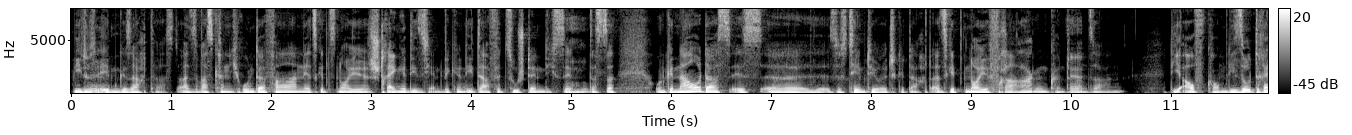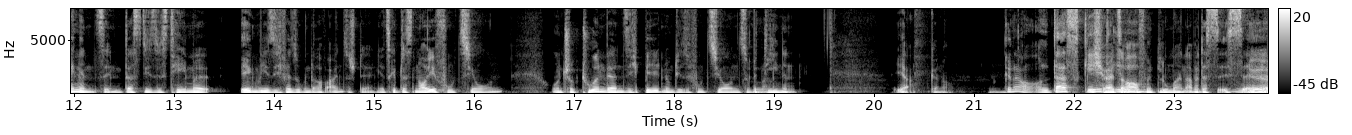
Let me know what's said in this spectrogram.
Wie du es eben gesagt hast. Also was kann ich runterfahren? Jetzt gibt es neue Stränge, die sich entwickeln, die dafür zuständig sind. Das, und genau das ist äh, systemtheoretisch gedacht. Also es gibt neue Fragen, könnte man sagen, die aufkommen, die so drängend sind, dass die Systeme irgendwie sich versuchen darauf einzustellen. Jetzt gibt es neue Funktionen und Strukturen werden sich bilden, um diese Funktionen zu bedienen. Ja, genau. Genau. Und das geht. Ich höre jetzt aber auf mit Luhmann, aber das ist, äh, Nö,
